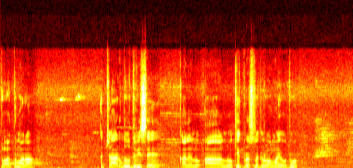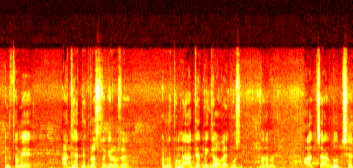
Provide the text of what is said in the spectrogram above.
તો આ તમારા ચાર દૂધ વિશે કાલે આ લૌકિક પ્રશ્ન કરવામાં આવ્યો હતો. અને તમે આધ્યાત્મિક પ્રશ્ન કર્યો છે. એટલે તમને આધ્યાત્મિક જવાબ આપ્યો છે. બરાબર? આ ચાર દૂધ છે.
